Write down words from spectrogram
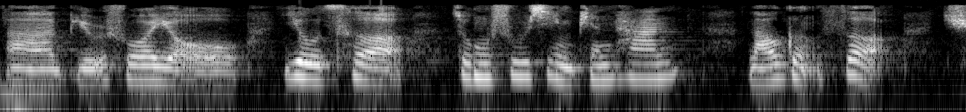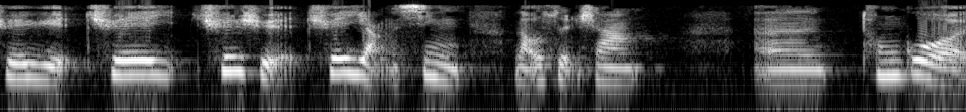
呃，比如说有右侧中枢性偏瘫、脑梗塞、缺血、缺缺血、缺氧性脑损伤。嗯，通过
